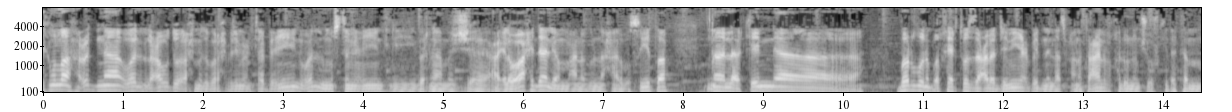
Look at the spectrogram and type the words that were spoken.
حياكم الله. عدنا والعود أحمد. وبرحب بجميع المتابعين والمستمعين لبرنامج عائلة واحدة. اليوم معنا قلنا حالة بسيطة لكن آه، برضو نبغى الخير توزع على الجميع بإذن الله سبحانه وتعالى. فخلونا نشوف كذا كم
